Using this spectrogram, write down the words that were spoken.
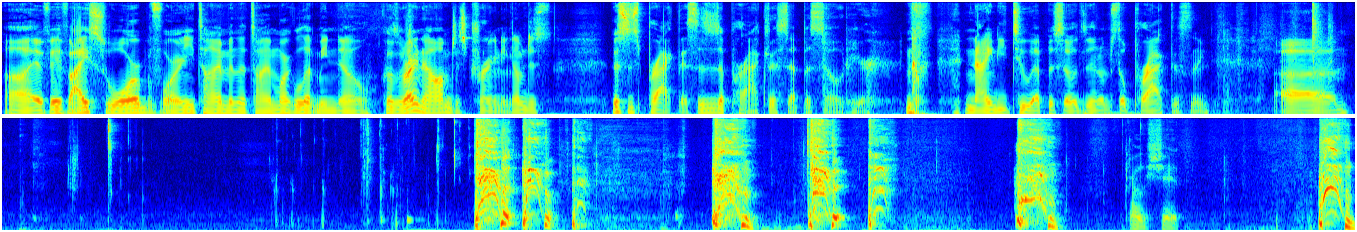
Uh, if if I swore before any time in the time mark, let me know. Cause right now I'm just training. I'm just this is practice. This is a practice episode here. 92 episodes in. I'm still practicing. Um, oh shit.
